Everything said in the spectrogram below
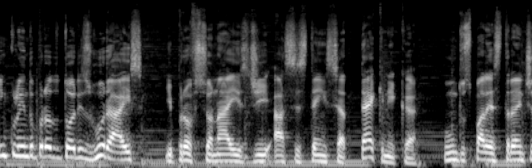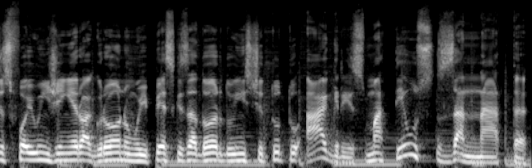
incluindo produtores rurais e profissionais de assistência técnica. Um dos palestrantes foi o engenheiro agrônomo e pesquisador do Instituto Agris, Matheus Zanata.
